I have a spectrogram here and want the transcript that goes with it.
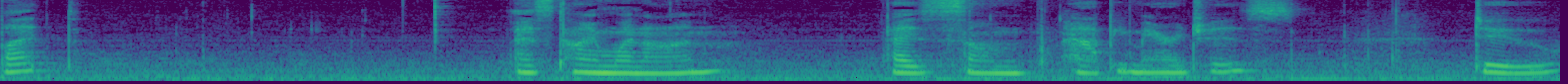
But as time went on, as some happy marriages do,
